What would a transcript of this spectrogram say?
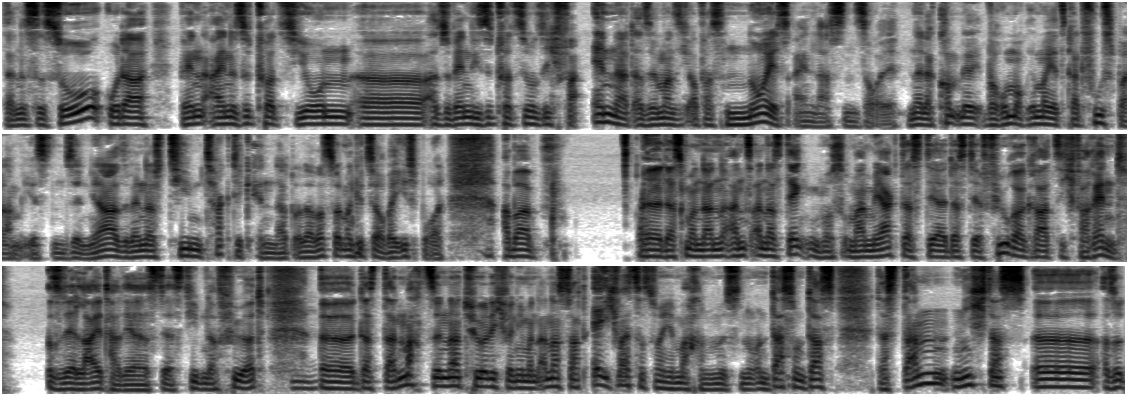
dann ist es so. Oder wenn eine Situation, äh, also wenn die Situation sich verändert, also wenn man sich auf was Neues einlassen soll, ne, da kommt mir, warum auch immer jetzt gerade Fußball am ehesten Sinn, ja, also wenn das Team Taktik ändert oder was soll man, gibt's ja auch bei E-Sport. Aber äh, dass man dann ganz anders denken muss und man merkt, dass der, dass der Führer gerade sich verrennt also der Leiter, der das, der das Team da führt, mhm. äh, das, dann macht Sinn natürlich, wenn jemand anders sagt, ey, ich weiß, was wir hier machen müssen und das und das, dass dann nicht das, äh, also,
